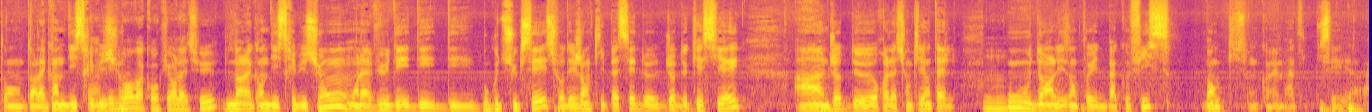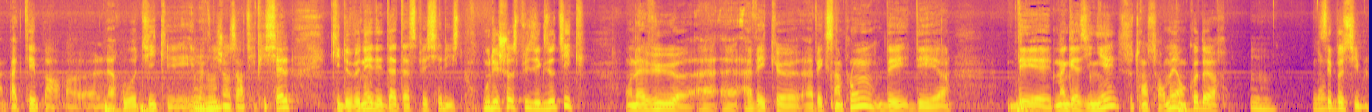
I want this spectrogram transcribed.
dans, dans, la grande distribution. on va conclure là-dessus. Dans la grande distribution, on a vu des, des, des, beaucoup de succès sur des gens qui passaient de job de caissier à un job de relation clientèle. Mhm. Ou dans les employés de back-office, banques qui sont quand même impactées par euh, la robotique et, mhm. l'intelligence artificielle, qui devenaient des data spécialistes. Ou des choses plus exotiques. On a vu euh, avec, euh, avec Simplon des, des, des magasiniers se transformer en codeurs. Mhm. C'est possible.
